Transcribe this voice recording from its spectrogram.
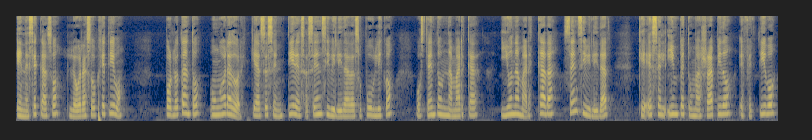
En ese caso, logra su objetivo, por lo tanto, un orador que hace sentir esa sensibilidad a su público ostenta una marca y una marcada sensibilidad que es el ímpetu más rápido, efectivo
